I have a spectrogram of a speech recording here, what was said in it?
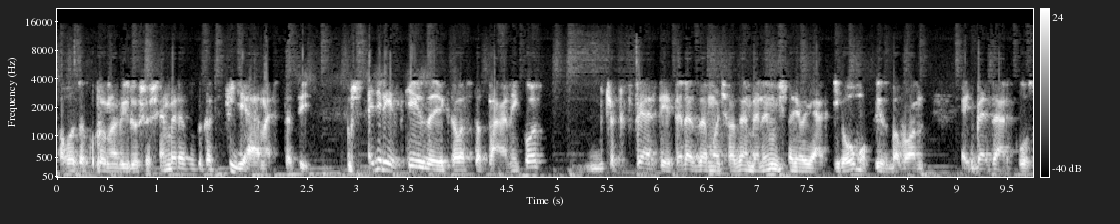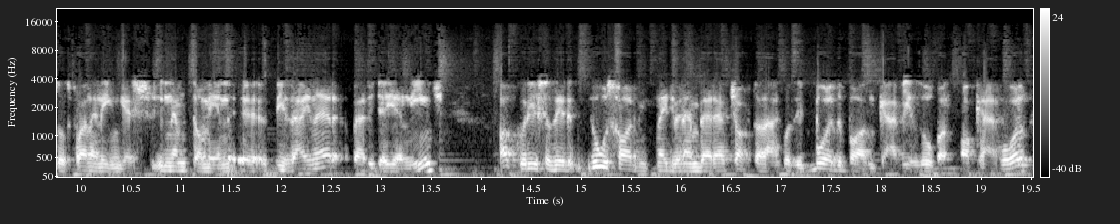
ahhoz a koronavírusos emberek, azokat figyelmezteti. Most egyrészt képzeljük el azt a pánikot, csak feltételezem, hogy ha az ember nem is nagyon jár ki, home van, egy bezárkózott flanelinges, nem tudom én, designer, bár ugye ilyen nincs, akkor is azért 20-30-40 emberrel csak találkozik boltban, kávézóban, akárhol,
